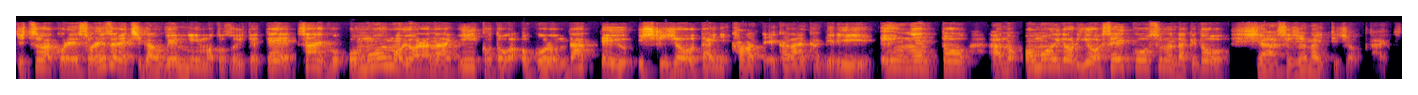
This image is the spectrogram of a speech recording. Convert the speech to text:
実はこれ、それぞれ違う原理に基づいてて、最後、思いもよらないいいことが起こるんだっていう意識状態に変わっていかない限り、延々と、あの、思い通り、要は成功するんだけど、幸せじゃないっていう状態です。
